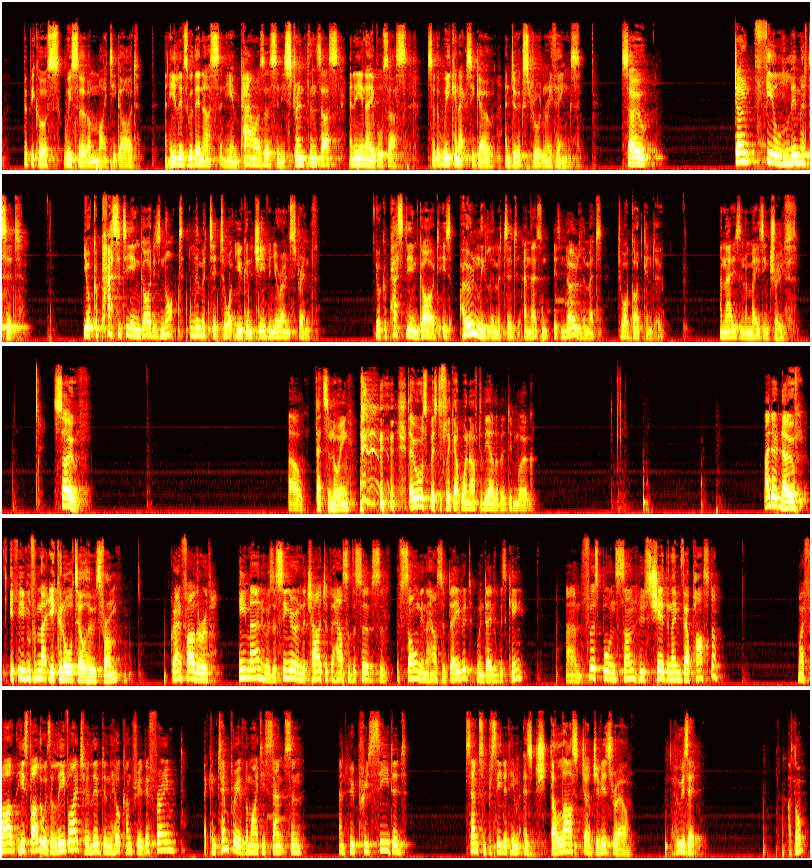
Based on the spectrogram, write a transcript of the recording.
but because we serve a mighty God. And He lives within us, and He empowers us, and He strengthens us, and He enables us so that we can actually go and do extraordinary things. So don't feel limited. Your capacity in God is not limited to what you can achieve in your own strength. Your capacity in God is only limited, and there's no limit to what God can do. And that is an amazing truth. So, oh, that's annoying. they were all supposed to flick up one after the other, but it didn't work. I don't know if even from that you can all tell who it's from. Grandfather of Heman, who was a singer in the charge of the house of the service of, of song in the house of David when David was king. Um, firstborn son who shared the name of our pastor. My father, his father was a Levite who lived in the hill country of Ephraim, a contemporary of the mighty Samson, and who preceded Samson preceded him as the last judge of Israel. So who is it? I thought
